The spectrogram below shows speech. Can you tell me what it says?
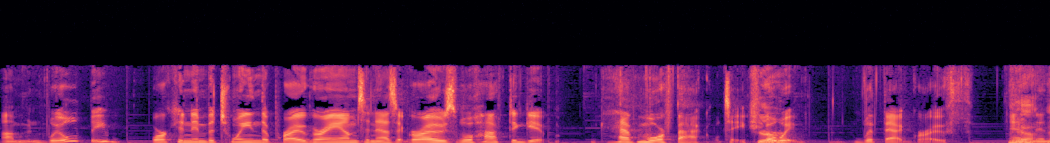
Um, and we'll be working in between the programs, and as it grows, we'll have to get have more faculty. Sure. We, with that growth. Yeah, and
